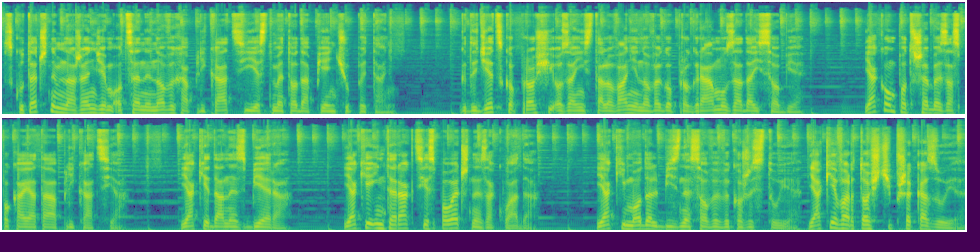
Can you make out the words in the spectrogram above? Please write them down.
Skutecznym narzędziem oceny nowych aplikacji jest metoda pięciu pytań. Gdy dziecko prosi o zainstalowanie nowego programu, zadaj sobie: jaką potrzebę zaspokaja ta aplikacja? Jakie dane zbiera? Jakie interakcje społeczne zakłada? Jaki model biznesowy wykorzystuje? Jakie wartości przekazuje?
